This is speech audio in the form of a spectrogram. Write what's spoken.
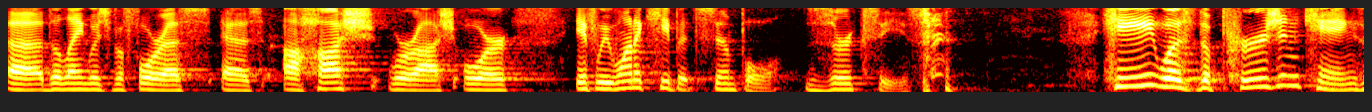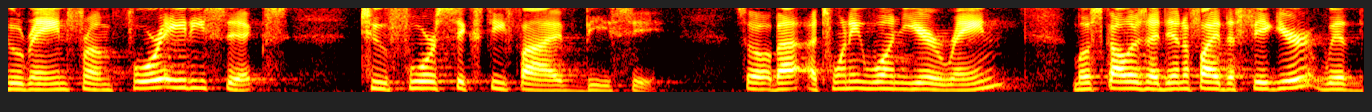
uh, the language before us as Ahashwarash, or if we want to keep it simple, Xerxes. he was the Persian king who reigned from 486 to 465 BC. So, about a 21 year reign. Most scholars identify the figure with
